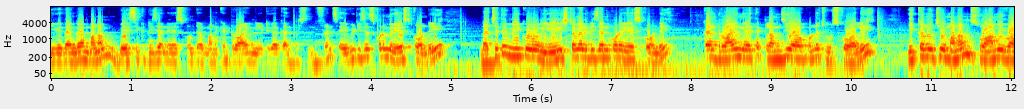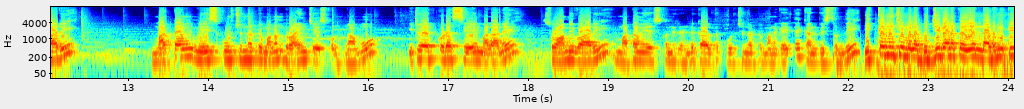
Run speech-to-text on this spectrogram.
ఈ విధంగా మనం బేసిక్ డిజైన్ వేసుకుంటే మనకి డ్రాయింగ్ నీట్గా కనిపిస్తుంది ఫ్రెండ్స్. ఏవి డిజైన్స్ కూడా మీరు వేసుకోండి. నచ్చితే మీకు ఏ ఇష్టమైన డిజైన్ కూడా వేసుకోండి. కానీ డ్రాయింగ్ అయితే క్లమ్జీ అవ్వకుండా చూసుకోవాలి. ఇక్కడ నుంచి మనం స్వామివారి మఠం వేసి కూర్చున్నట్టు మనం డ్రాయింగ్ చేసుకుంటున్నాము. ఇటువైపు కూడా సేమ్ అలానే స్వామివారి మఠం వేసుకుని రెండు కాళ్ళతో కూర్చున్నట్టు మనకైతే కనిపిస్తుంది. ఇక్కడ నుంచి మన బుజ్జి గణపయ్య నడుముకి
